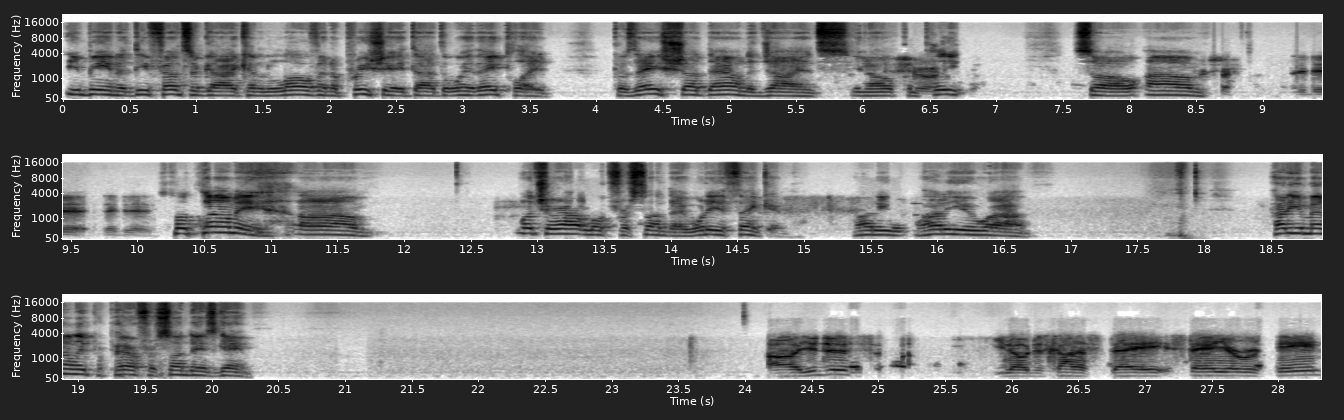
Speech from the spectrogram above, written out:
you being a defensive guy can love and appreciate that the way they played because they shut down the Giants, you know, sure. completely. So um, sure. they did, they did. So tell me, um, what's your outlook for Sunday? What are you thinking? How do you how do you uh, how do you mentally prepare for Sunday's game? Uh, you just you know just kind of stay stay in your routine,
